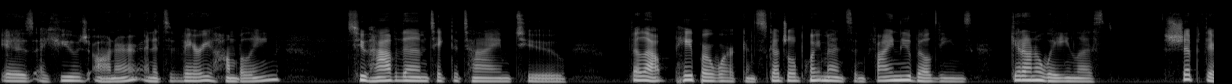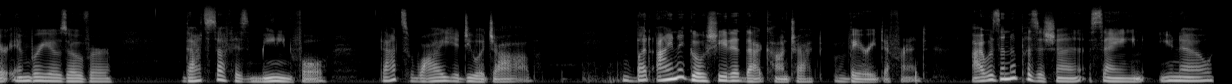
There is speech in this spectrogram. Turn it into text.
is a huge honor, and it's very humbling to have them take the time to fill out paperwork and schedule appointments and find new buildings, get on a waiting list, ship their embryos over. That stuff is meaningful. That's why you do a job. But I negotiated that contract very different. I was in a position saying, you know,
